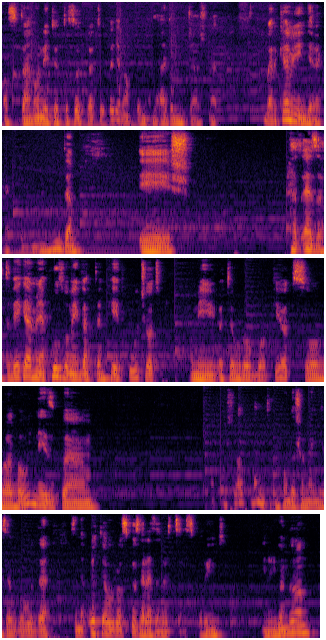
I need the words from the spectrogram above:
Aztán onnét jött az ötlet, hogy legyen akkor már lágyamítás, mert, mert kemény gyerekek minden. És hát ez lett a végelménye, pluszban még vettem két kulcsot, ami 5 euróból kijött, szóval ha úgy nézzük olyan... És nem tudom pontosan mennyi az euró, de szerintem 5 euró az közel 1500 forint. Én úgy gondolom.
